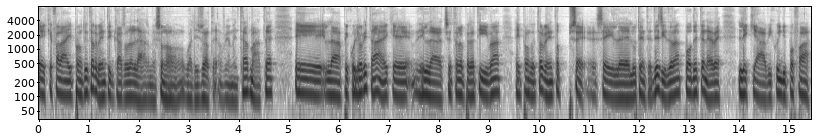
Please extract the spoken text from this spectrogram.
e che farà il pronto intervento in caso d'allarme. Sono guardie giurate ovviamente armate e la peculiarità è che la centrale operativa e il pronto intervento, se, se il, l'utente desidera, può detenere le chiavi, quindi può fare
